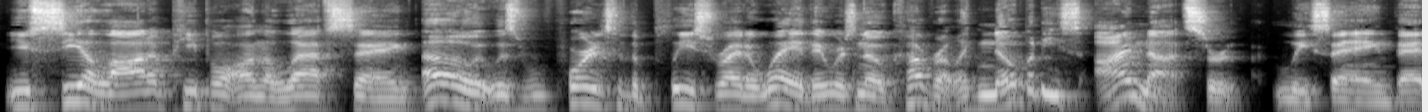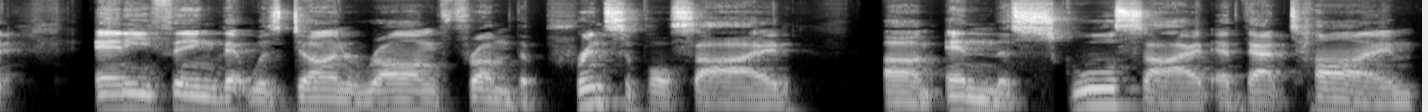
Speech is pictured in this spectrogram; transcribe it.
you see a lot of people on the left saying oh it was reported to the police right away. There was no cover. Like nobody's i'm not certainly saying that anything that was done wrong from the principal side um, and the school side at that time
